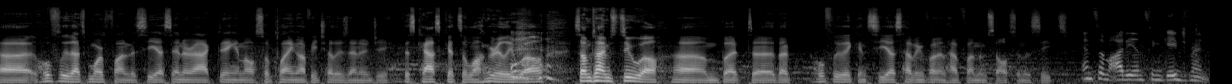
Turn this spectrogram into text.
uh, hopefully that's more fun to see us interacting and also playing off each other's energy. This cast gets along really well, sometimes too well, um, but uh, that hopefully they can see us having fun and have fun themselves in the seats. And some audience engagement.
